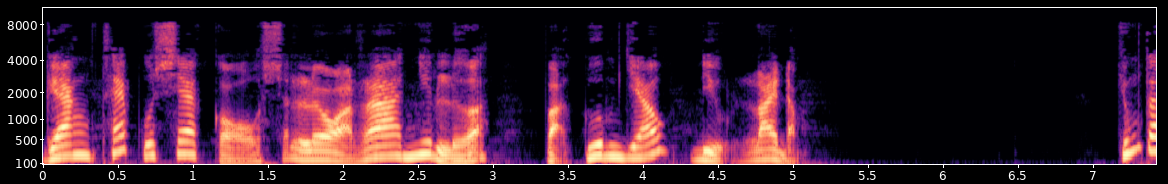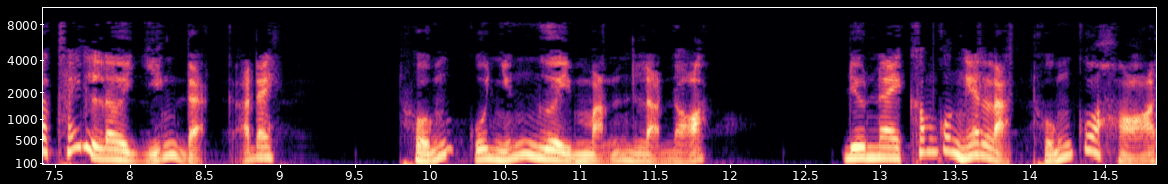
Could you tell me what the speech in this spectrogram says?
Gan thép của xe cộ sẽ lòa ra như lửa và gươm giáo đều lai động. Chúng ta thấy lời diễn đạt ở đây. Thuẫn của những người mạnh là đỏ. Điều này không có nghĩa là thuẫn của họ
